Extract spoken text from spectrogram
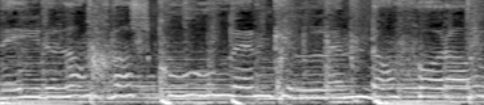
Nederland was koel en kil en dan vooral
